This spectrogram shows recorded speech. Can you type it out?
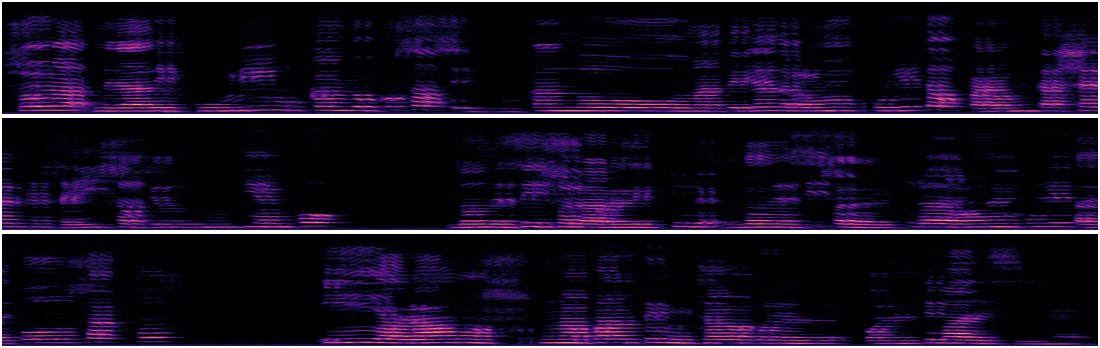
yo la, la descubrí buscando cosas, eh, buscando material de Romeo y Julieta para un taller que se hizo hace un tiempo, donde se hizo la relectura, donde se hizo la lectura de Romeo y Julieta de todos los actos, y hablábamos una parte me echaba con el, con el tema del cine.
